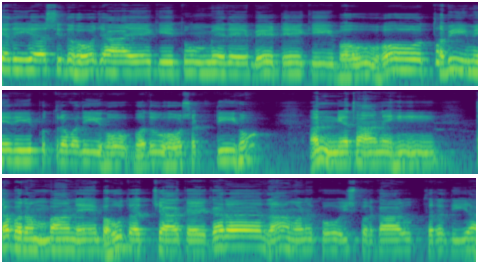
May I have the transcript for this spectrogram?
यदि सिद्ध हो जाए कि तुम मेरे बेटे की बहू हो, तभी मेरी पुत्रवधि हो, वधु हो सकती हो। अन्यथा नहीं तब रंबा ने बहुत अच्छा कहकर रावण को इस प्रकार उत्तर दिया।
